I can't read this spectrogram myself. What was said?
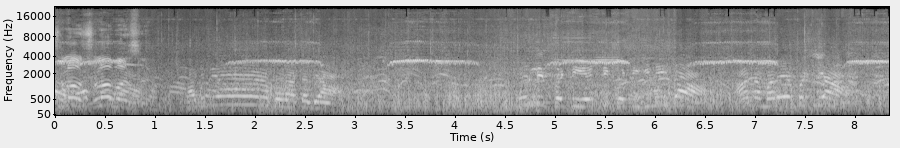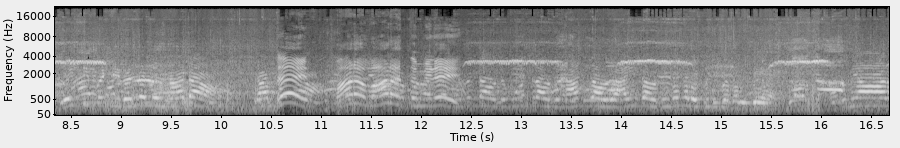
ஸ்லோ ஸ்லோ பஸ் கடுமையான போராட்டம்யா சுருளிப்பட்டி எட்டிப்பட்டி இணைந்தா. ஆன மலையப்பட்டியா? எட்டிப்பட்டி வெள்ளலூர் நாடா. வாடா வாடா தம்பி டேய். இரண்டாவது மூன்றாவது நான்காவது ஐந்தாவது இடங்களை பிடிப்பதற்கு கடுமையான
